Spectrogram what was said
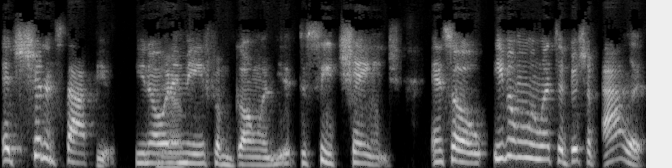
it shouldn't stop you. You know yeah. what I mean? From going to see change. And so even when we went to Bishop Alex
